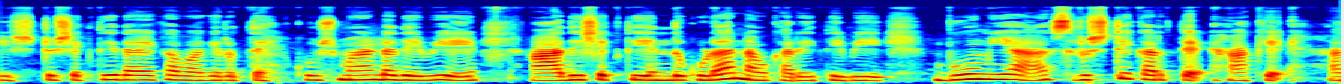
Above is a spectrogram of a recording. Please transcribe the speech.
ಇಷ್ಟು ಶಕ್ತಿದಾಯಕವಾಗಿರುತ್ತೆ. ಕೂಷ್ಮಾಂಡ ದೇವಿ ಆದಿಶಕ್ತಿ ಎಂದು ಕೂಡ ನಾವು ಕರಿತೀವಿ. ಭೂಮಿಯ ಸೃಷ್ಟಿಕರ್ತೆ ಆಕೆ. ಆ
